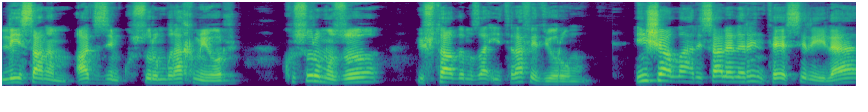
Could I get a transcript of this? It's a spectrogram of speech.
lisanım, aczim, kusurum bırakmıyor. Kusurumuzu üstadımıza itiraf ediyorum. İnşallah risalelerin tesiriyle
